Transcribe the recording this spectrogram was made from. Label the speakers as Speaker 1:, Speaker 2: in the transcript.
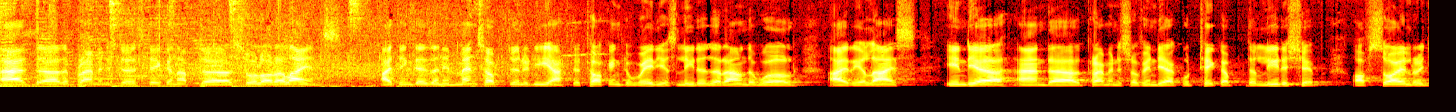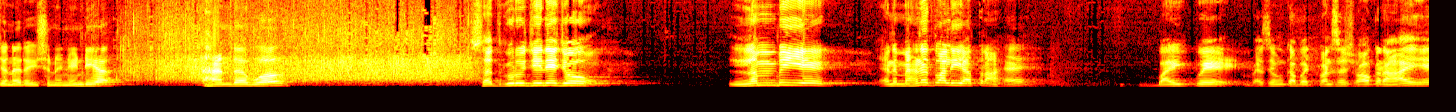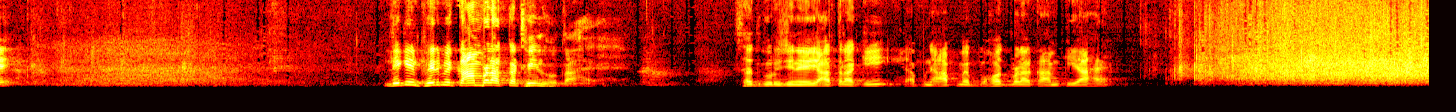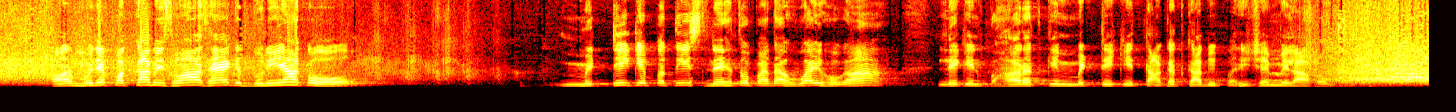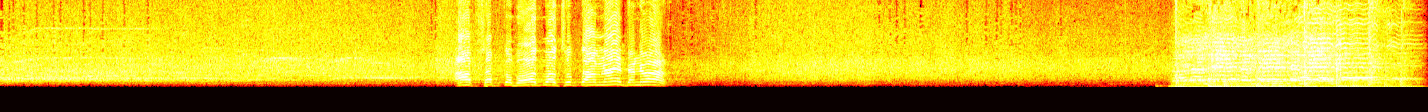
Speaker 1: as uh, the Prime Minister has taken up the Solar Alliance, I think there's an immense opportunity after talking to various leaders around the world, I realize India and uh, Prime Minister of India could take up the leadership of soil regeneration in India and the world.
Speaker 2: सदगुरु जी ने जो लंबी ये यानी मेहनत वाली यात्रा है बाइक पे वैसे उनका बचपन से शौक रहा है ये लेकिन फिर भी काम बड़ा कठिन होता है। सदगुरु जी ने यात्रा की, अपने आप में बहुत बड़ा काम किया है। और मुझे पक्का विश्वास है कि दुनिया को मिट्टी के प्रति स्नेह तो पैदा हुआ ही होगा, लेकिन भारत की मिट्टी की ताकत का भी परिचय मिला होगा। आप सबको बहुत बहुत शुभकामनाएँ धन्यवाद।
